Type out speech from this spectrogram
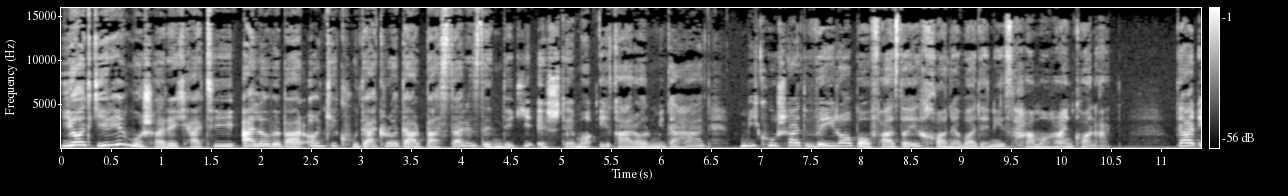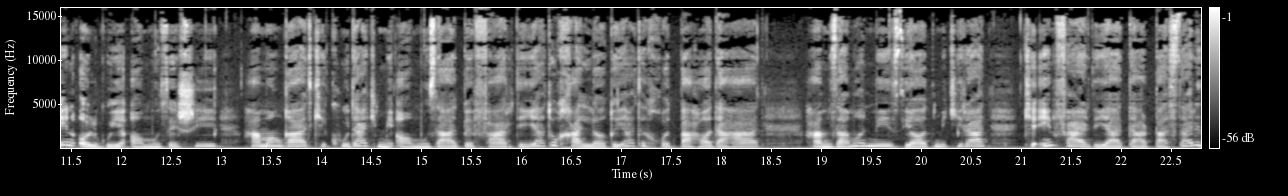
یادگیری مشارکتی علاوه بر آنکه کودک را در بستر زندگی اجتماعی قرار می دهد می کوشد وی را با فضای خانواده نیز هماهنگ کند در این الگوی آموزشی همانقدر که کودک می آموزد به فردیت و خلاقیت خود بها دهد همزمان نیز یاد می گیرد که این فردیت در بستر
